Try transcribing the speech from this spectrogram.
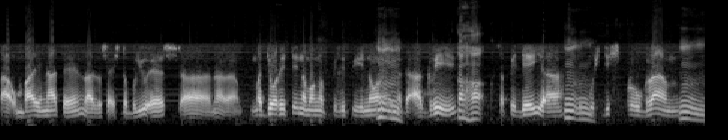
taong bayan natin, lalo sa SWS, ah, na majority ng mga Pilipino ay nag-agree Aha. sa PDEA to Mm-mm. push this program. Mm.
